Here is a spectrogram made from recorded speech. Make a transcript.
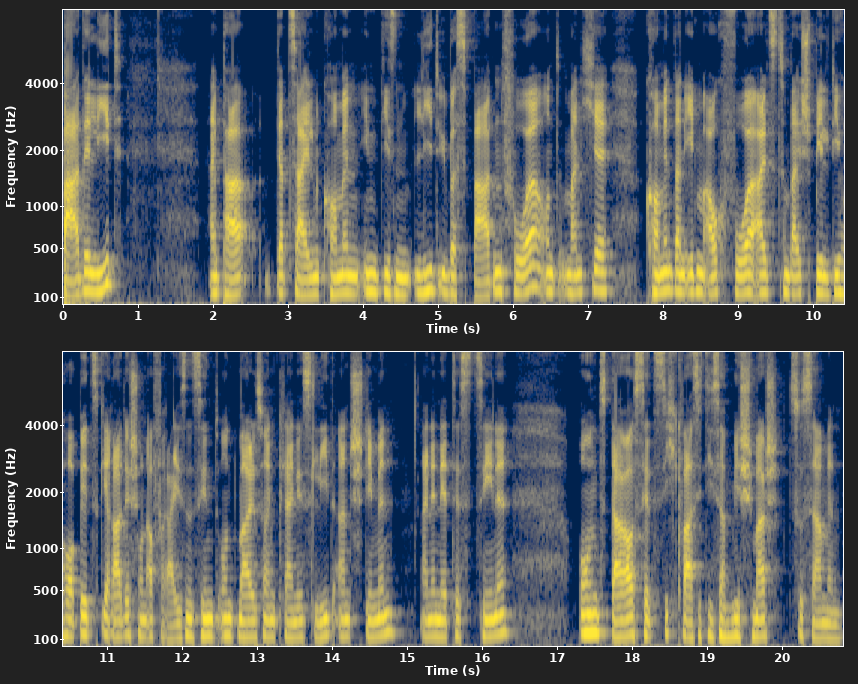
Badelied, ein paar der Zeilen kommen in diesem Lied übers Baden vor und manche kommen dann eben auch vor, als zum Beispiel die Hobbits gerade schon auf Reisen sind und mal so ein kleines Lied anstimmen, eine nette Szene. Und daraus setzt sich quasi dieser Mischmasch zusammen.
